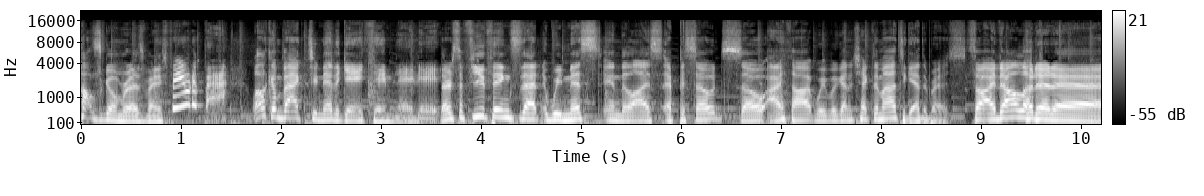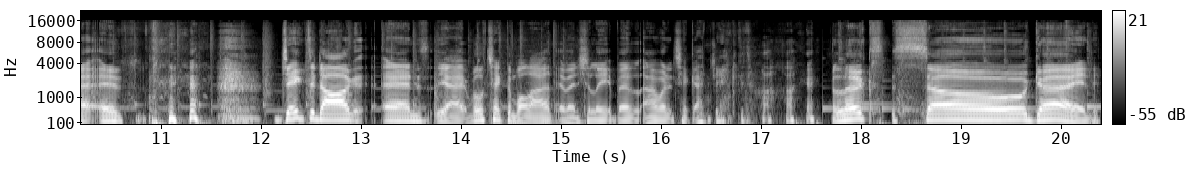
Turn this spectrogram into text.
How's it going, Rosemary? Welcome back to Nethergate Simulator. There's a few things that we missed in the last episode, so I thought we were gonna check them out together, bros. So I downloaded uh, Jake the dog, and yeah, we'll check them all out eventually, but I want to check out Jake the dog. Looks so good.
